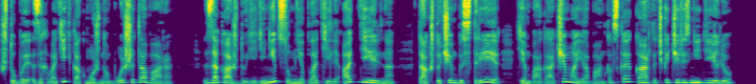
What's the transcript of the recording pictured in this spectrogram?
чтобы захватить как можно больше товара. За каждую единицу мне платили отдельно, так что чем быстрее, тем богаче моя банковская карточка через неделю.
